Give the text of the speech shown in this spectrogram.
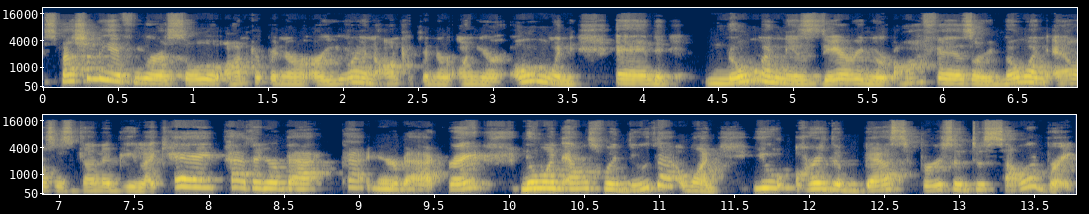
Especially if you're a solo entrepreneur or you're an entrepreneur on your own and no one is there in your office or no one else is gonna be like hey pat on your back pat on your back right? No one else would do that one. You are the best person to celebrate.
